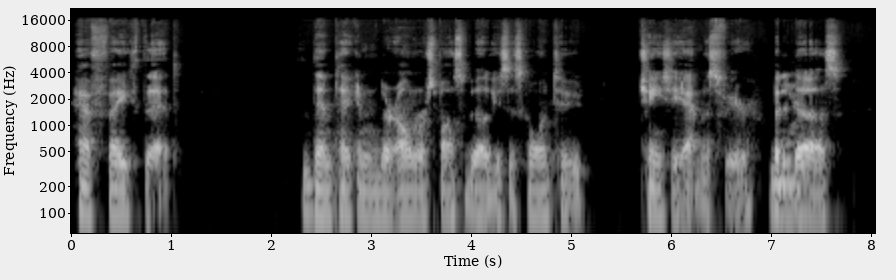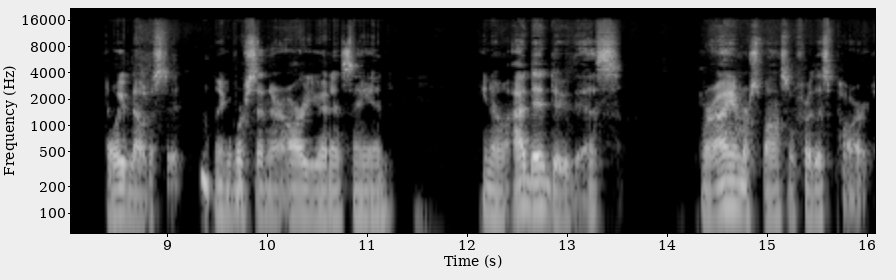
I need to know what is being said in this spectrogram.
have faith that them taking their own responsibilities is going to change the atmosphere but it does and we've noticed it like if we're sitting there arguing and saying you know i did do this or i am responsible for this part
